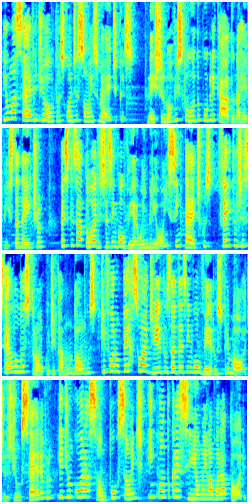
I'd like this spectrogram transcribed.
e uma série de outras condições médicas. Neste novo estudo, publicado na revista Nature, pesquisadores desenvolveram embriões sintéticos feitos de células-tronco de camundongos que foram persuadidos a desenvolver os primórdios de um cérebro e de um coração pulsante enquanto cresciam em laboratório.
